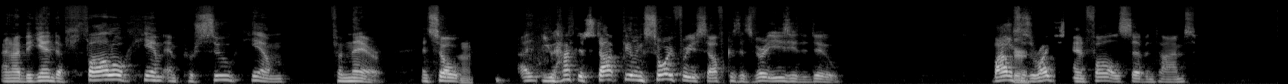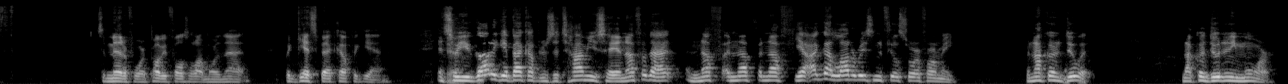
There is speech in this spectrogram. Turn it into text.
and I began to follow him and pursue him from there. And so mm. I, you have to stop feeling sorry for yourself because it's very easy to do. Bible sure. says a righteous man falls seven times. It's a metaphor. It probably falls a lot more than that, but gets back up again. And yeah. so you got to get back up. There's a time you say, enough of that, enough, enough, enough. Yeah, I got a lot of reason to feel sorry for me. I'm not going to do it. I'm not going to do it anymore.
